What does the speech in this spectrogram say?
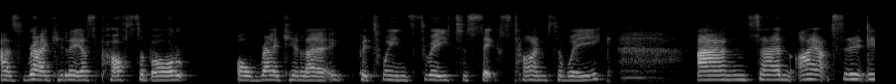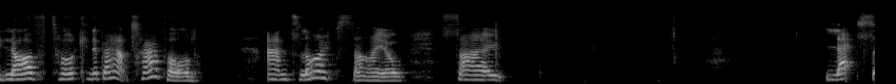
as regularly as possible or regularly between three to six times a week. And um, I absolutely love talking about travel and lifestyle. So let's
